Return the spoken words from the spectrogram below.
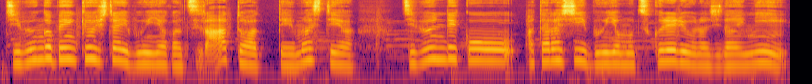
自分が勉強したい分野がずらっとあってましてや自分でこう新しい分野も作れるような時代に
